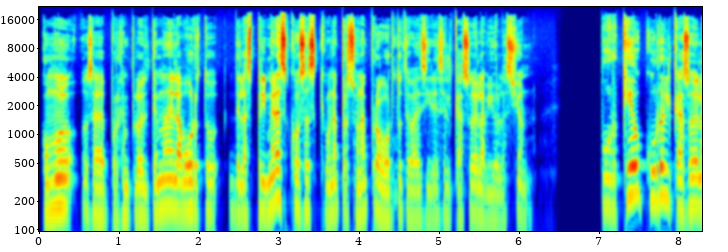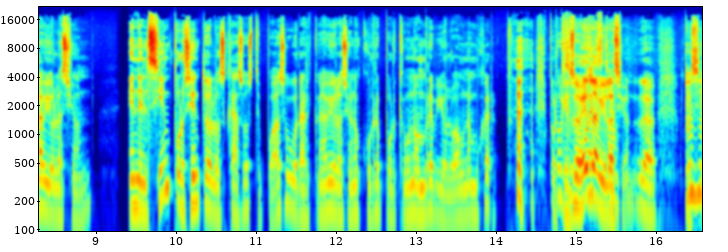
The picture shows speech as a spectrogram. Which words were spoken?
como, o sea, por ejemplo, el tema del aborto, de las primeras cosas que una persona pro aborto te va a decir es el caso de la violación. ¿Por qué ocurre el caso de la violación? En el 100% de los casos te puedo asegurar que una violación ocurre porque un hombre violó a una mujer. porque eso es la violación. pues sí.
